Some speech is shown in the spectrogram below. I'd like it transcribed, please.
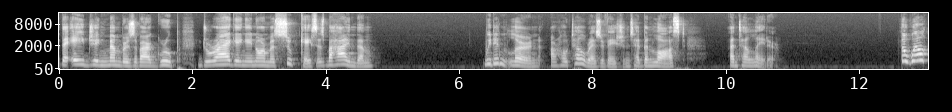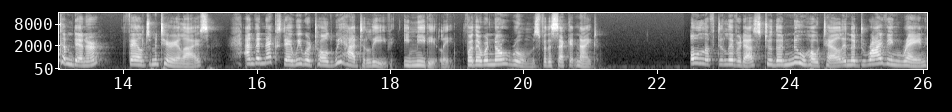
the aging members of our group dragging enormous suitcases behind them. We didn't learn our hotel reservations had been lost until later. The welcome dinner failed to materialize, and the next day we were told we had to leave immediately, for there were no rooms for the second night. Olaf delivered us to the new hotel in the driving rain,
